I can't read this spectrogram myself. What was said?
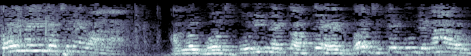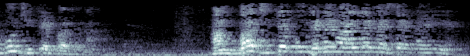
कोई नहीं बचने वाला। हम लोग भोजपुरी में कहते हैं, बज के बूझना और बुझ के बजना। हम बज के बूझने वाले में से नहीं है।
